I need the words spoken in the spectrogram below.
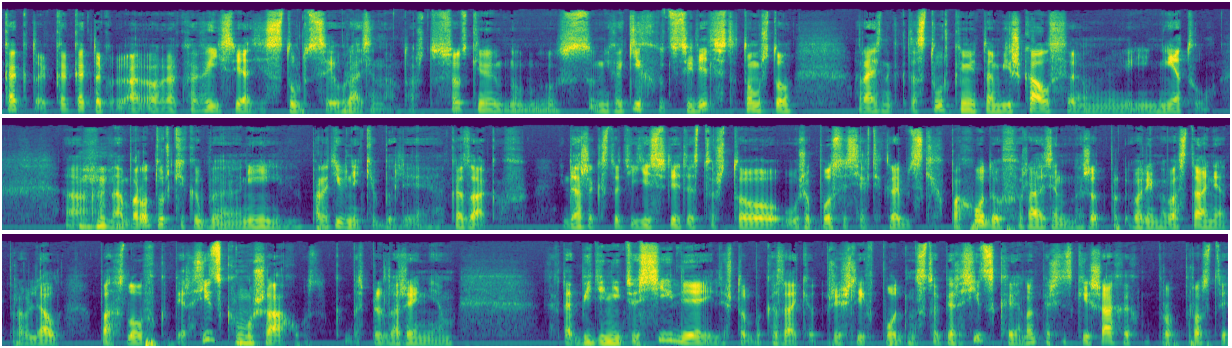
как-то, как, как-то, а, а, какие связи с Турцией у Разина? Потому что все-таки ну, никаких свидетельств о том, что Разин как-то с турками там ешкался, и нету. А, наоборот, турки как бы, они противники были казаков. И даже, кстати, есть свидетельство, что уже после всех этих грабительских походов Разин даже во время восстания отправлял послов к персидскому шаху как бы с предложением как-то объединить усилия, или чтобы казаки вот пришли в подданство персидское, но персидский шах их просто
